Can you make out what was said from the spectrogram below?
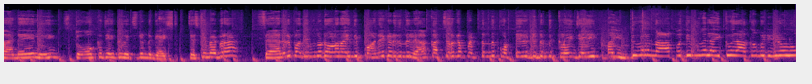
കടയിൽ സ്റ്റോക്ക് ചെയ്ത് വെച്ചിട്ടുണ്ട് ഗൈസ് ജസ്റ്റിൻ ബൈബറെ സാലറി പതിമൂന്ന് ഡോളർ ആയി നീ പണിയൊക്കെ എടുക്കുന്നില്ല. കച്ചറൊക്കെ പെട്ടെന്ന് കൊട്ടയിലിട്ടിട്ട് ക്ലെയിം ചെയ്യ്. ഇതുവരെ നാപ്പത്തി മൂന്ന് ലൈക്ക് വരെ ആക്കാൻ പറ്റിയിട്ടുള്ളൂ.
